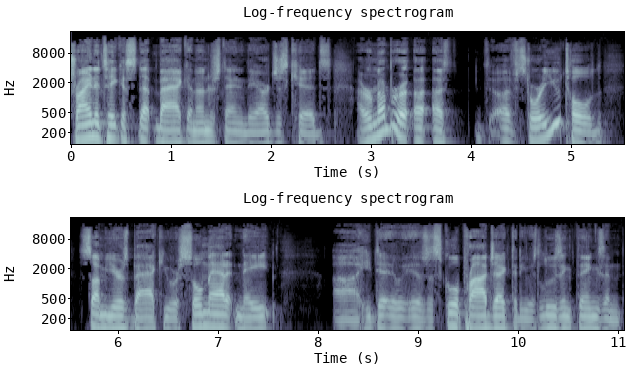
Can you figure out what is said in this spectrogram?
trying to take a step back and understanding they are just kids. I remember a, a, a story you told some years back. You were so mad at Nate. Uh, he did. It was a school project and he was losing things, and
